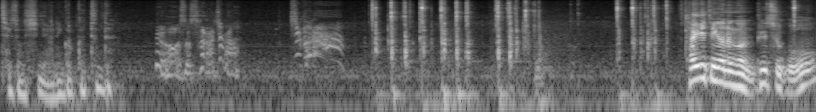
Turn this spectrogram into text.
제정신이 아닌 것 같은데 어서 사라져라. 죽어라. targeting 하는 건 필수고.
